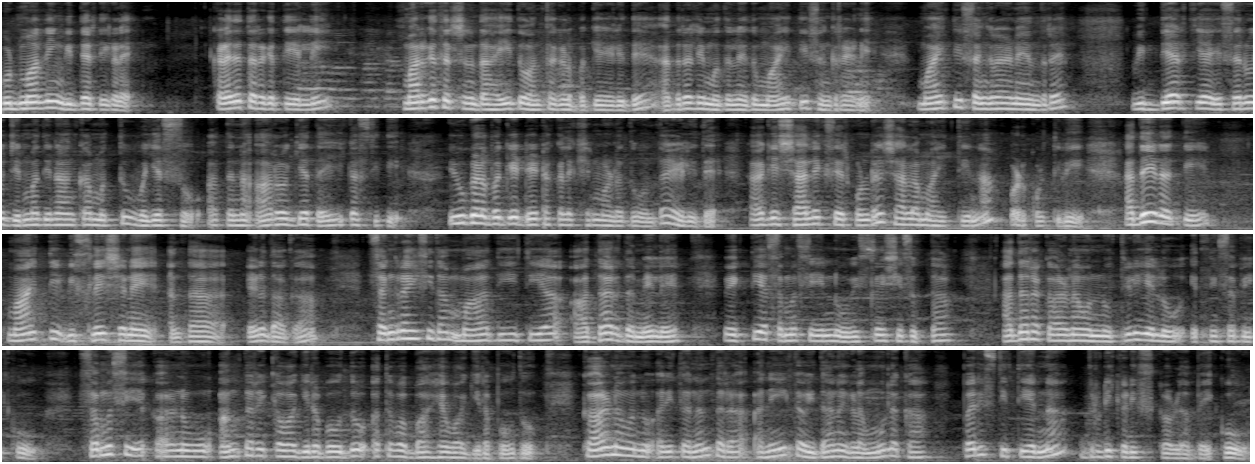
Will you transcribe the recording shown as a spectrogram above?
Good morning ವಿದ್ಯಾರ್ಥಿಗಳೇ. ಕಳೆದ ತರಗತಿಯಲ್ಲಿ ಮಾರ್ಗದರ್ಶನದ ಐದು ಹಂತಗಳ ಬಗ್ಗೆ ಹೇಳಿದೆ. ಅದರಲ್ಲಿ ಮೊದಲನೇದು ಮಾಹಿತಿ ಸಂಗ್ರಹಣೆ. ಮಾಹಿತಿ ಸಂಗ್ರಹಣೆ ಅಂದರೆ ವಿದ್ಯಾರ್ಥಿಯ ಹೆಸರು, ಜನ್ಮ ದಿನಾಂಕ ಮತ್ತು ವಯಸ್ಸು, ಆತನ ಆರೋಗ್ಯ, ದೈಹಿಕ ಸ್ಥಿತಿ, ಇವುಗಳ ಬಗ್ಗೆ ಡೇಟಾ ಕಲೆಕ್ಷನ್ ಮಾಡೋದು ಅಂತ ಹೇಳಿದೆ. ಹಾಗೆ ಶಾಲೆಗೆ ಸೇರಿಕೊಂಡ್ರೆ ಶಾಲಾ ಮಾಹಿತಿಯನ್ನು ಪಡ್ಕೊಳ್ತೀವಿ. ಅದೇ ರೀತಿ ಮಾಹಿತಿ ವಿಶ್ಲೇಷಣೆ ಅಂತ ಹೇಳಿದಾಗ ಸಂಗ್ರಹಿಸಿದ ಮಾಹಿತಿಯ ಆಧಾರದ ಮೇಲೆ ವ್ಯಕ್ತಿಯ ಸಮಸ್ಯೆಯನ್ನು ವಿಶ್ಲೇಷಿಸುತ್ತಾ ಅದರ ಕಾರಣವನ್ನು ತಿಳಿಯಲು ಯತ್ನಿಸಬೇಕು. ಸಮಸ್ಯೆಯ ಕಾರಣವು ಆಂತರಿಕವಾಗಿರಬಹುದು ಅಥವಾ ಬಾಹ್ಯವಾಗಿರಬಹುದು. ಕಾರಣವನ್ನು ಅರಿತ ನಂತರ ಅನೇಕ ವಿಧಾನಗಳ ಮೂಲಕ ಪರಿಸ್ಥಿತಿಯನ್ನು ದೃಢೀಕರಿಸಿಕೊಳ್ಳಬೇಕು.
